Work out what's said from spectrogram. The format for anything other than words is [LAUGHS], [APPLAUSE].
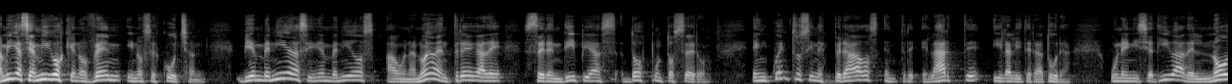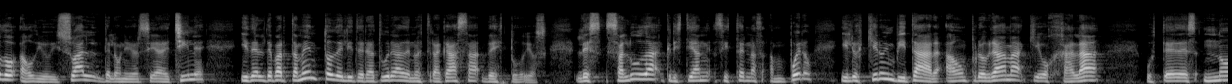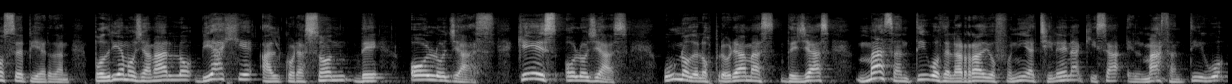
Amigas y amigos que nos ven y nos escuchan, bienvenidas y bienvenidos a una nueva entrega de Serendipias 2.0, encuentros inesperados entre el arte y la literatura, una iniciativa del Nodo Audiovisual de la Universidad de Chile y del Departamento de Literatura de nuestra Casa de Estudios. Les saluda Cristian Cisternas Ampuero y los quiero invitar a un programa que ojalá ustedes no se pierdan. Podríamos llamarlo Viaje al Corazón de Olo Jazz. ¿Qué es Olo Jazz? Uno de los programas de jazz más antiguos de la radiofonía chilena, quizá el más antiguo,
